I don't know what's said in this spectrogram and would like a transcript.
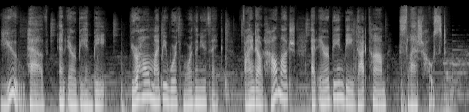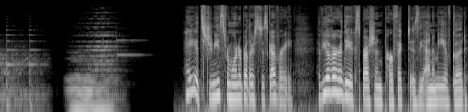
you have an Airbnb. Your home might be worth more than you think. Find out how much at airbnb.com/slash host. Hey, it's Janice from Warner Brothers Discovery. Have you ever heard the expression perfect is the enemy of good?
